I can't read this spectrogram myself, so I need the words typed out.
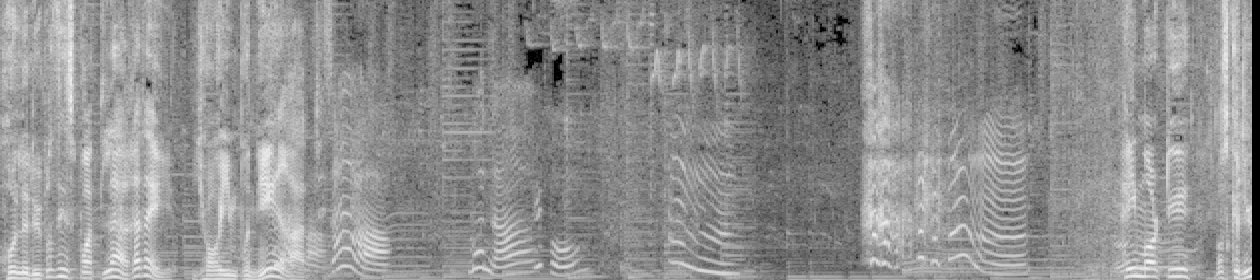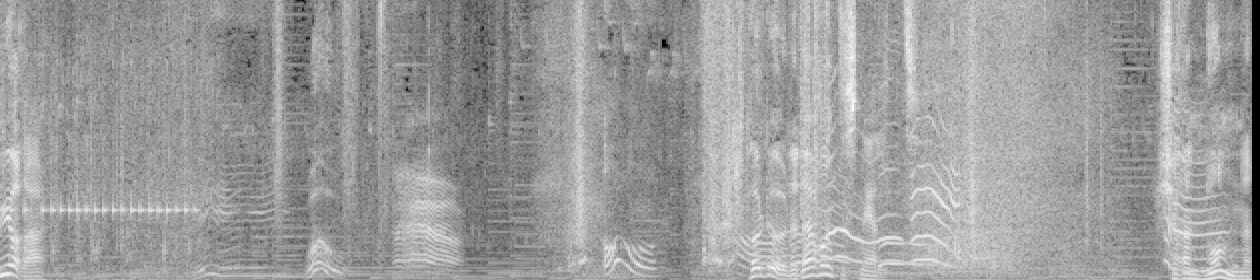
Håller du precis på att lära dig? Jag är imponerad. Hmm. Hej Marty, vad ska du göra? Hördu, det där var inte snällt. Kära nån.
